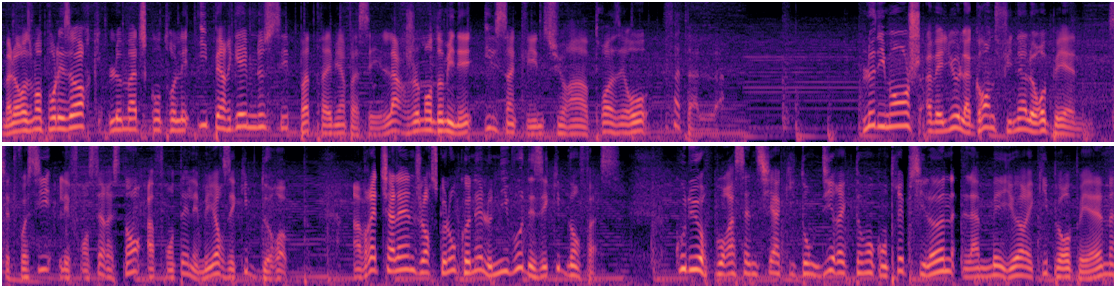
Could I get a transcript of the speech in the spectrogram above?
Malheureusement pour les Orques, le match contre les Hyper Games ne s'est pas très bien passé. Largement dominé, ils s'inclinent sur un 3-0 fatal. Le dimanche avait lieu la grande finale européenne. Cette fois-ci, les Français restants affrontaient les meilleures équipes d'Europe. Un vrai challenge lorsque l'on connaît le niveau des équipes d'en face. Coup dur pour Ascensia qui tombe directement contre Epsilon, la meilleure équipe européenne.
